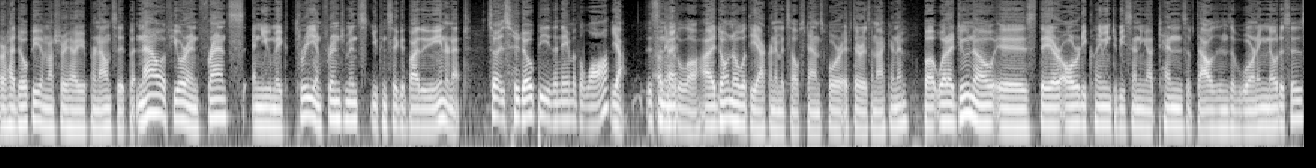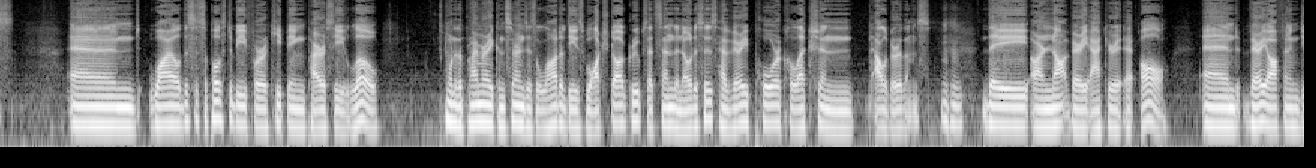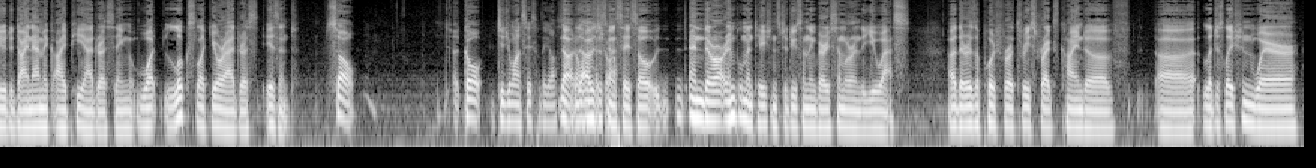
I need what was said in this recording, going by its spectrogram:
or Hadopi. I'm not sure how you pronounce it. But now, if you are in France and you make three infringements, you can say goodbye to the internet. So is Hadopi the name of the law? Yeah, it's the name of the law. I don't know what the acronym itself stands for, if there is an acronym. But what I do know is they are already claiming to be sending out tens of thousands of warning notices. And while this is supposed to be for keeping piracy low, one of the primary concerns is a lot of these watchdog groups that send the notices have very poor collection algorithms. Mm-hmm. They are not very accurate at all. And very often due to dynamic IP addressing, what looks like your address isn't. So, uh, go. Did you want to say something else? No, don't I, was just going to say so, and there are implementations to do something very similar in the U.S. Uh, there is a push for a three strikes kind of uh, legislation where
